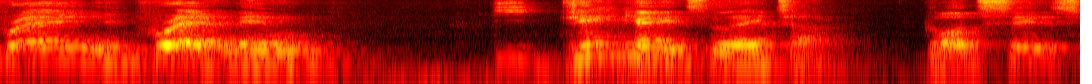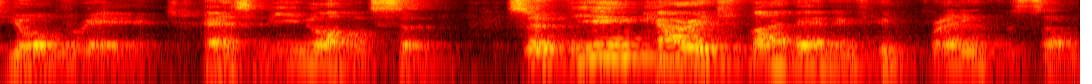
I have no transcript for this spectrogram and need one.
pray and you pray, and then decades later, God says, Your prayer has been answered. So be encouraged by that if you're praying for someone.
